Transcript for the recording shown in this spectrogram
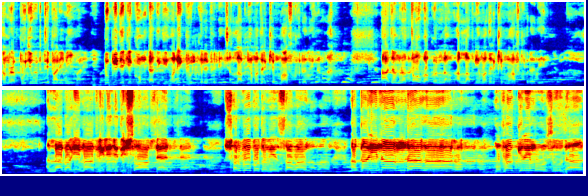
আমরা বুঝে উঠতে পারিনি। টুপি দেখে ঘুমটা দিকে অনেক ভুল করে ফেলেছি। আল্লাহ আপনি আমাদেরকে মাফ করে দিন, আল্লাহ। আজ আমরা তওবা করলাম। আল্লাহ আপনি আমাদেরকে মাফ করে দিন। আল্লাহ বাগে মাহফিলে যদি সব দেন, সর্বপ্রথমে সওয়াম আকাই নামদার মুফাকরে মৌসুদার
